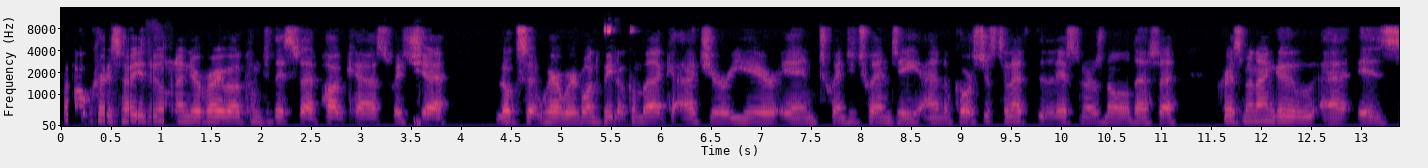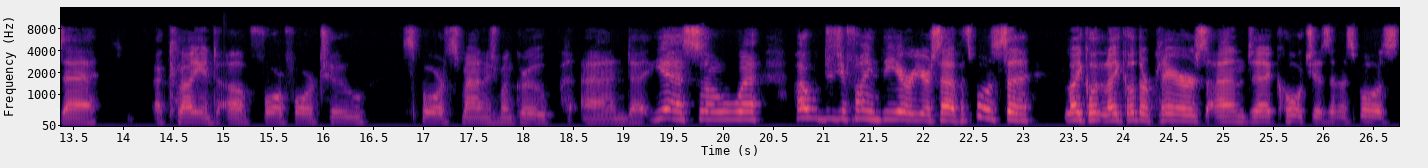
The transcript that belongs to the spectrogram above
Hello, Chris. How are you doing? And you're very welcome to this uh, podcast, which uh, looks at where we're going to be looking back at your year in 2020. And of course, just to let the listeners know that uh, Chris Manangu uh, is uh, a client of 442 Sports Management Group. And uh, yeah, so how did you find the year yourself? I suppose, like like other players and coaches, and I suppose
